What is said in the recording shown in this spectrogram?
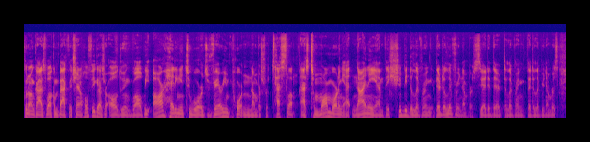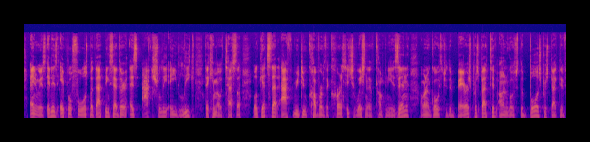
going on, guys? Welcome back to the channel. Hopefully, you guys are all doing well. We are heading in towards very important numbers for Tesla. As tomorrow morning at 9 a.m., they should be delivering their delivery numbers. See, I did their delivering the delivery numbers. Anyways, it is April Fool's, but that being said, there is actually a leak that came out with Tesla. We'll get to that after we do cover the current situation that the company is in. I want to go through the bearish perspective. I want to go through the bullish perspective,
